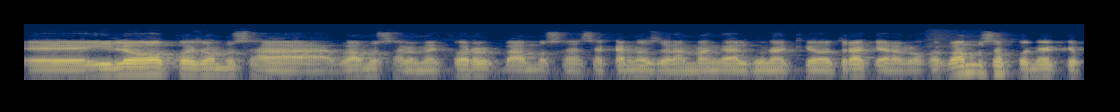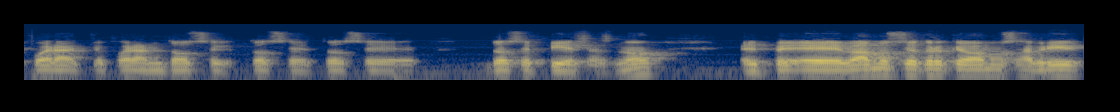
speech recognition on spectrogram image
Eh, y luego, pues vamos a, vamos a lo mejor, vamos a sacarnos de la manga alguna que otra, que a lo mejor vamos a poner que, fuera, que fueran 12, 12, 12, 12 piezas, ¿no? El eh, vamos, yo creo que vamos a abrir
